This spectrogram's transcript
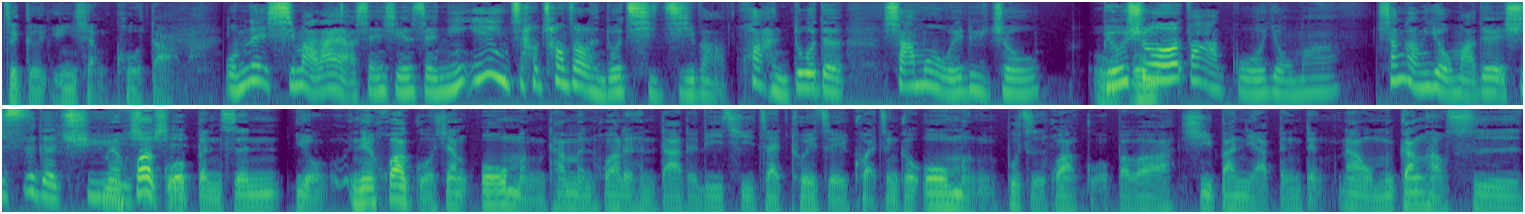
这个影响扩大嘛。我们的喜马拉雅山先生，您一定创创造了很多奇迹吧？画很多的沙漠为绿洲，比如说法国有吗？香港有嘛？对，十四个区域。法国本身有，因为法国像欧盟，他们花了很大的力气在推这一块。整个欧盟不止法国，包括西班牙等等。那我们刚好是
